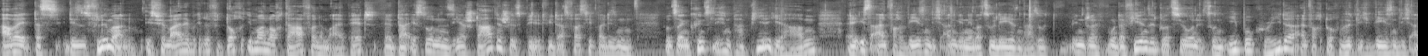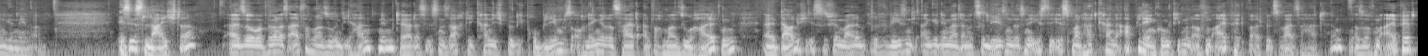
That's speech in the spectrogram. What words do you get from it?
aber das, dieses Flimmern ist für meine Begriffe doch immer noch da von einem iPad. Äh, da ist so ein sehr statisches Bild, wie das, was Sie bei diesem sozusagen künstlichen Papier hier haben, äh, ist einfach wesentlich angenehmer zu lesen. Also unter vielen Situationen ist so ein E-Book-Reader einfach doch wirklich wesentlich angenehmer. Es ist leichter, also wenn man das einfach mal so in die Hand nimmt, ja, das ist eine Sache, die kann ich wirklich problemlos auch längere Zeit einfach mal so halten. Äh, dadurch ist es für meine Begriffe wesentlich angenehmer, damit zu lesen. Das nächste ist, man hat keine Ablenkung, die man auf dem iPad beispielsweise hat. Ja. Also auf dem iPad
